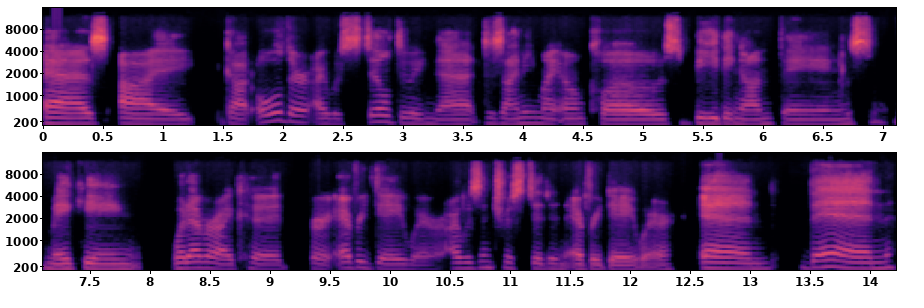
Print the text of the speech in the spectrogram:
As I got older, I was still doing that, designing my own clothes, beading on things, making whatever I could for everyday wear. I was interested in everyday wear. And then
